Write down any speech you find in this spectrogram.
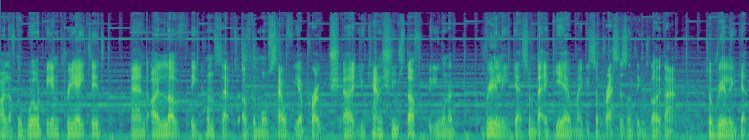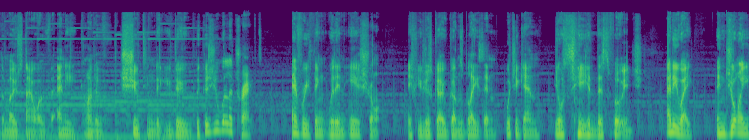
I love the world being created, and I love the concept of the more stealthy approach. Uh, you can shoot stuff, but you want to really get some better gear, maybe suppressors and things like that, to really get the most out of any kind of shooting that you do, because you will attract everything within earshot if you just go guns blazing, which again, you'll see in this footage. Anyway, enjoy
